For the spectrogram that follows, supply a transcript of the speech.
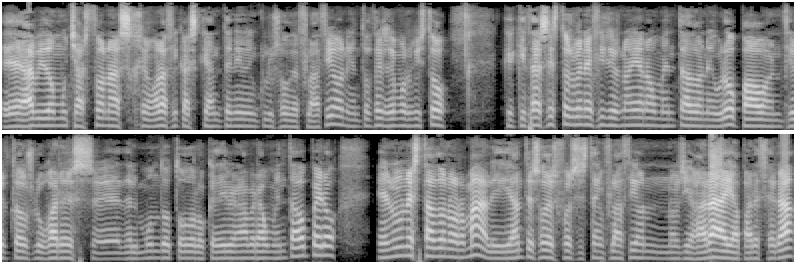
Eh, ha habido muchas zonas geográficas que han tenido incluso deflación y entonces hemos visto que quizás estos beneficios no hayan aumentado en Europa o en ciertos lugares eh, del mundo todo lo que deben haber aumentado, pero en un estado normal y antes o después esta inflación nos llegará y aparecerá,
